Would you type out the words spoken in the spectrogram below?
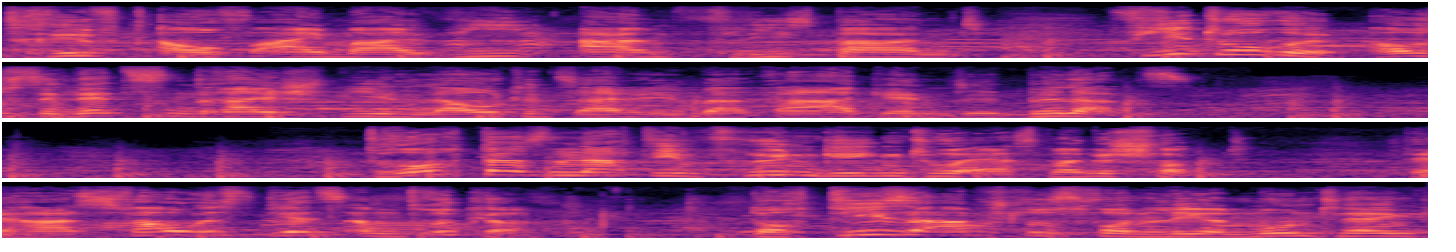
trifft auf einmal wie am Fließband. Vier Tore aus den letzten drei Spielen lautet seine überragende Bilanz. Drochtersen nach dem frühen Gegentor erstmal geschockt. Der HSV ist jetzt am Drücker. Doch dieser Abschluss von Leon Montenk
